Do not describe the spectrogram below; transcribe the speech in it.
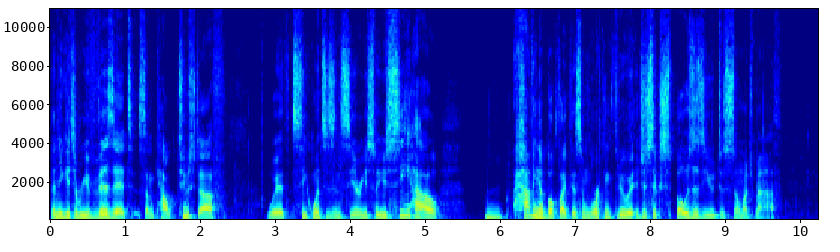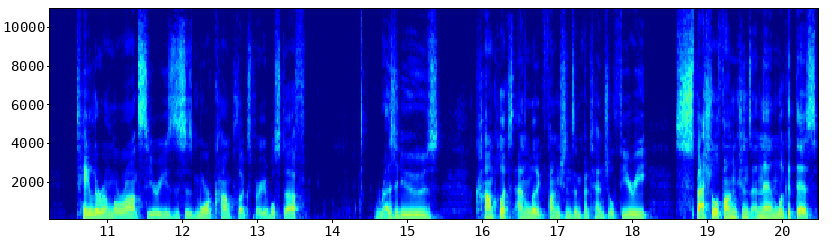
Then you get to revisit some Calc 2 stuff with sequences and series. So you see how having a book like this and working through it, it just exposes you to so much math. Taylor and Laurent series, this is more complex variable stuff. Residues, complex analytic functions and potential theory, special functions, and then look at this.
